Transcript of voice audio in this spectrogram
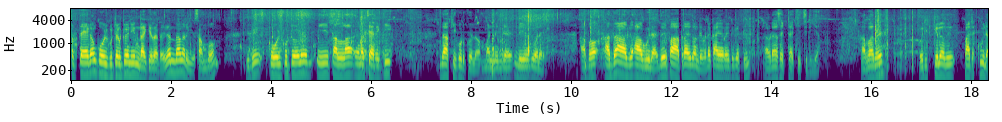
പ്രത്യേകം കോഴിക്കുട്ടികൾക്ക് വേണ്ടി ഉണ്ടാക്കിയതാട്ടോ. ഇതെന്താണെന്നറിയോ സംഭവം ഇത് കോഴിക്കുട്ടികൾ ഈ തള്ള ഇങ്ങനെ ചിരക്കി ഇതാക്കി കൊടുക്കുമല്ലോ മണ്ണിന്റെ ഇല പോലെ. അപ്പോൾ അത് ആക ആകൂല. ഇതൊരു പാത്രം ആയതുകൊണ്ട് ഇവിടെ കയറായിട്ട് കെട്ടി അവിടെ സെറ്റാക്കി വെച്ചിരിക്കുക അപ്പോൾ അത് ഒരിക്കലും അത് പരക്കൂല.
